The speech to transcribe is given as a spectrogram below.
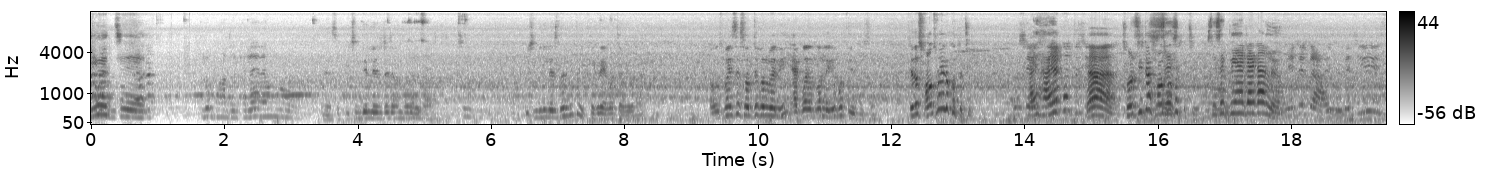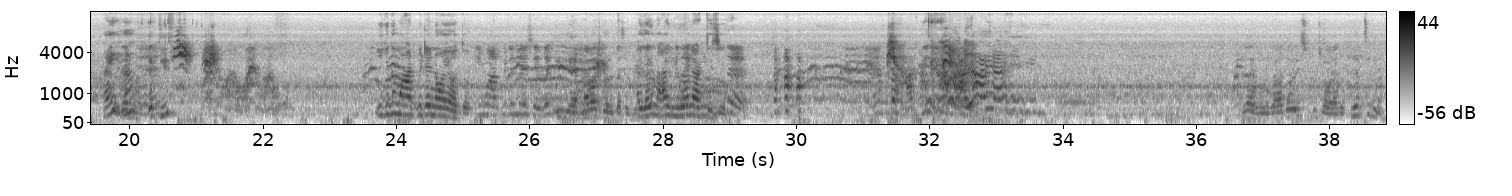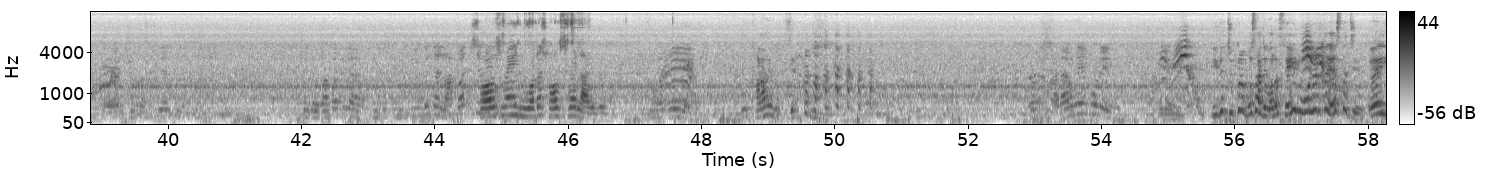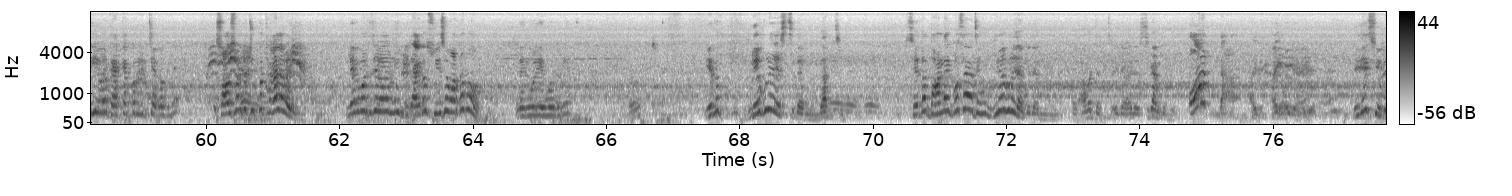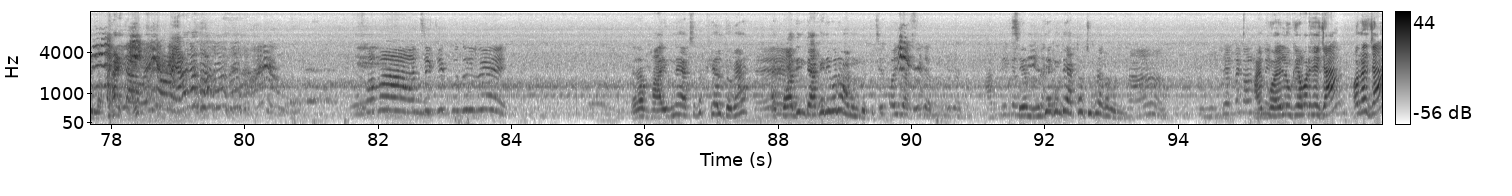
কি হচ্ছে হয়। পিছন দিয়ে লেজটা যখন ধরবে না পিছন দিকে লেজ ধরবি তুই খেকড়ে একবার যাবে না। সে সহ্য করবে নি একবার একবার লেগে পড়তে সে তো করতেছে। হ্যাঁ করতেছে। শেষে বিয়েটা দেখেছিস? হ্যাঁ কিন্তু মারপিটে নয় অত কি মারপিটে নেই, সে যে কি করে কাছে দেখুন হাই করতে। এ, তোর হাত দিয়ে, আয়, আয়, আয়। রোগা তো ওই শুধু ঝগড়া করতে যাচ্ছে রে। সবসময় এই সবসময় লাগবে। খারাপ হয়ে চুপ করে বসে আছে বলো সেই রোলের তো এসতেছে এই এবার এক এক করে। লিখছে একবার সবসময় তো চুপ করে থাকা যাবে। লেগে বলতে যে একদম শুয়ে শুয়ে মার খাব। লেগে বলি বলতে এ তো ঘুরে ঘুরে এসছে দেখ না যাচ্ছে। সে তো ধান্দায় বসে আছে ঘুরে ঘুরে যাচ্ছে দেখ না। আবার যাচ্ছে এই দেখ, শিকার করবে ও। নিজেই শুয়ে। এরা ভাই বোনে একসাথে খেলতো না? আর কদিন দেখেনি বলে অমন করতেছে। সে মুখে কিন্তু একটাও চুপ রাখা বলি একটা আর। ভয়ে লুকিয়ে পড়েছে যা। ওকে যা।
